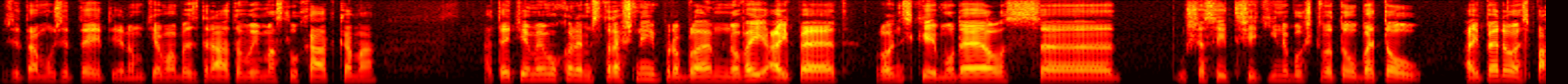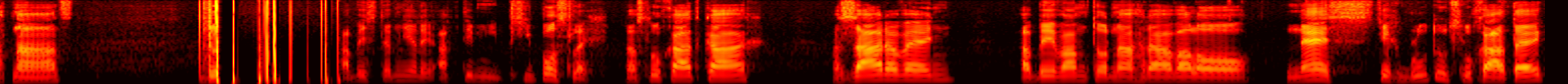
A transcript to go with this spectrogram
Že tam můžete jít jenom těma bezdrátovými sluchátkama. A teď je mimochodem strašný problém, nový iPad, loňský model s uh, už asi třetí nebo čtvrtou betou iPadOS 15, abyste měli aktivní příposlech na sluchátkách a zároveň, aby vám to nahrávalo ne z těch Bluetooth sluchátek,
